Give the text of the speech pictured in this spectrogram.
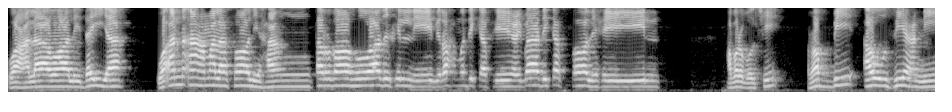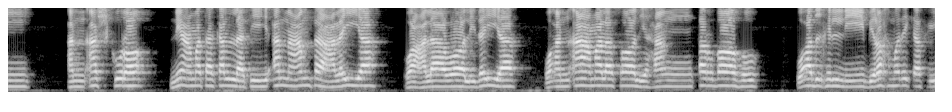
وعلى والدي وأن أعمل صالحا ترضاه وأدخلني برحمتك في عبادك الصالحين আবারও বলছি রব্বি আউজিয়ানি আন আশকুর নিয়ামাতাকা আল্লাতি আনআমতা আলাইয়া ওয়া আলা ওয়ালিদাইয়া ওয়া আন আ'মালা সালিহান তারদাহু ওয়াদখিলনি বিরহমাতিকা ফি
